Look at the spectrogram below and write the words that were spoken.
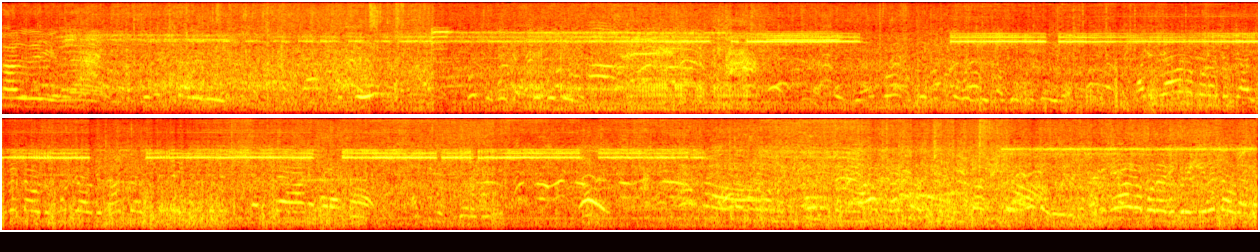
காலையில் என்ன கடுமையான போராட்டம் ஐயா. இரண்டாவது மூன்றாவது நான்காவது இடங்களை கடுமையான போராட்டம் கடுமையாக போராடி பிறகு இரண்டாவதாக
